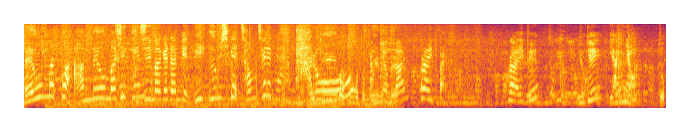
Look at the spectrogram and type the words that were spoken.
매운맛과 안 매운맛이 푸짐하게 담긴 이 음식의 정체는 바로. 양념 반, 프라이드 반. 프라이드, 이게 양념, 쪽-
